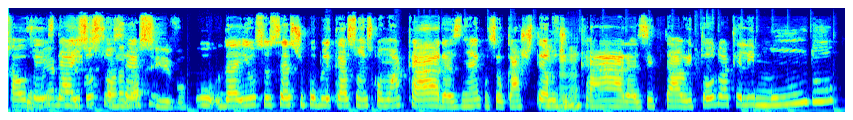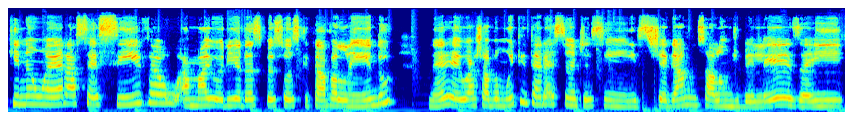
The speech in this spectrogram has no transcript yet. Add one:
Talvez daí o, sucesso, o, daí o sucesso de publicações como a Caras, né, com seu castelo uhum. de caras e tal, e todo aquele mundo que não era acessível à maioria das pessoas que estava lendo, né? Eu achava muito interessante, assim, chegar num salão de beleza e,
